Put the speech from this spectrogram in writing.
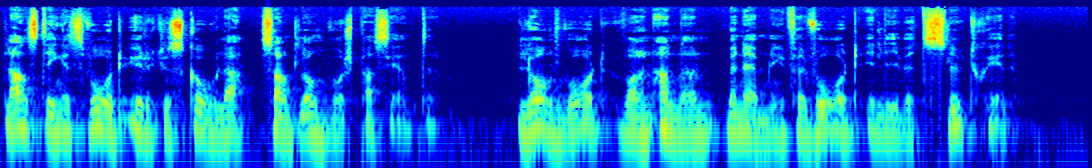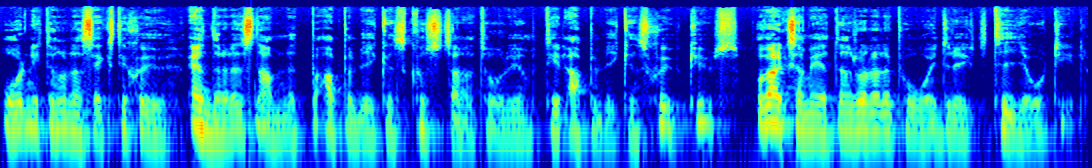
landstingets vårdyrkesskola samt långvårdspatienter. Långvård var en annan benämning för vård i livets slutskede. År 1967 ändrades namnet på Appelvikens kustsanatorium till Appelvikens sjukhus och verksamheten rullade på i drygt tio år till.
